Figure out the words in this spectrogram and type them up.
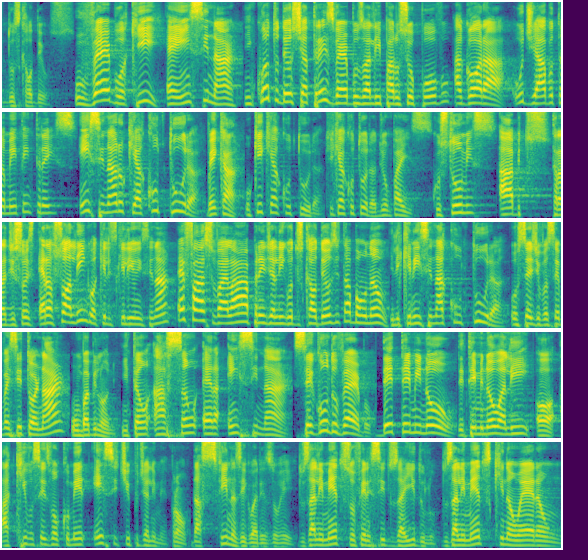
dos caldeus. O verbo aqui é ensinar. Enquanto Deus tinha três verbos ali para o seu povo, agora o diabo também tem três. Ensinar o que? A cultura. Vem cá, o que é a cultura? O que é a cultura de um país? Costumes, hábitos, tradições. Era só a língua que eles queriam ensinar? É fácil, vai lá, aprende a língua dos caldeus e tá bom. Não. Ele queria ensinar a cultura. Ou seja, você vai se tornar um babilônio. Então a ação era ensinar. Segundo verbo, determinou. Determinou ali, ó, aqui vocês vão comer esse tipo de alimento. Pronto. Das finas iguarias do rei. Dos alimentos oferecidos a ídolo. Dos alimentos que não eram,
